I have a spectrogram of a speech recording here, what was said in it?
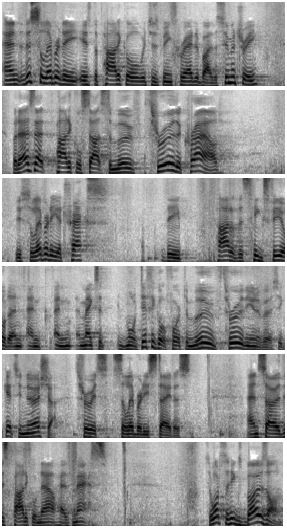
And this celebrity is the particle which is being created by the symmetry. But as that particle starts to move through the crowd, the celebrity attracts the part of this Higgs field and, and, and makes it more difficult for it to move through the universe. It gets inertia through its celebrity status. And so this particle now has mass. So what's the Higgs boson?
